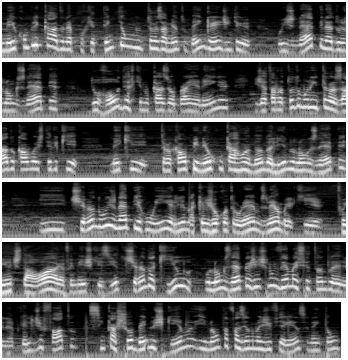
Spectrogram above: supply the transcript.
meio complicado, né? Porque tem que ter um entrosamento bem grande entre o snap, né, do long snapper, do holder, que no caso é o Brian Enger, e já estava todo mundo entrosado, o Cowboys teve que meio que trocar o pneu com o carro andando ali no long snapper, e tirando um snap ruim ali naquele jogo contra o Rams, lembra? Que foi antes da hora, foi meio esquisito. Tirando aquilo, o long snap a gente não vê mais citando ele, né? Porque ele de fato se encaixou bem no esquema e não tá fazendo mais diferença, né? Então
